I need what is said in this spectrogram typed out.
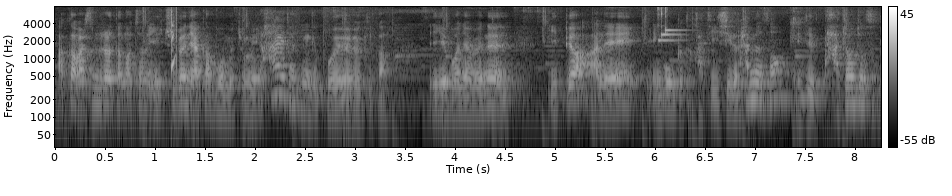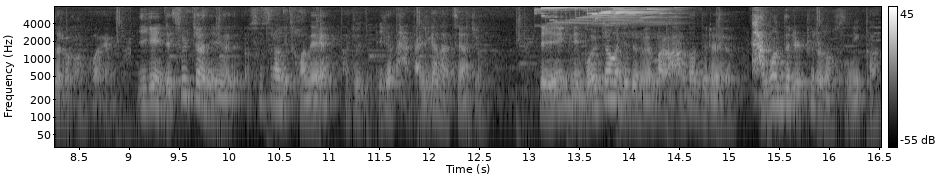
아까 말씀드렸던 것처럼 이 주변에 약간 보면 좀 하얘져진 게 보여요 여기가. 이게 뭐냐면은 이뼈 안에 인공뼈도 같이 이식을 하면서 이제 다져줘서 들어간 거예요. 이게 이제 술전이에요. 수술하기 전에. 아주 이게 다 난리가 났지 아주 근데 이 멀쩡한 이들은 웬만하면 안 건드려요. 다 건드릴 필요는 없으니까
